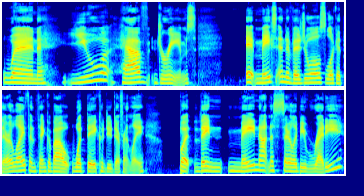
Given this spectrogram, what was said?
when you have dreams it makes individuals look at their life and think about what they could do differently. But they n- may not necessarily be ready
